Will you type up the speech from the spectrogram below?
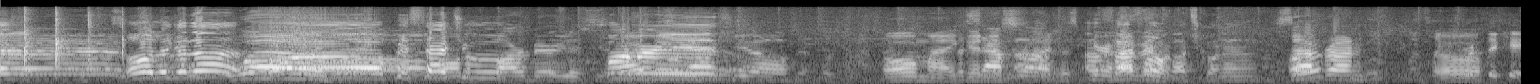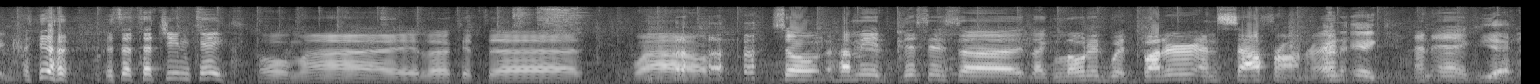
that! Oh, oh look at that! Wow! Pistachio! Barberries. Barberries! Oh my goodness. saffron. This pure heaven. saffron. Saffron. It's like Oh. a birthday cake. yeah, it's a tachin cake. Oh my, look at that. Wow. so, Hamid, this is uh, like loaded with butter and saffron, right? An egg. An egg. Yeah.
